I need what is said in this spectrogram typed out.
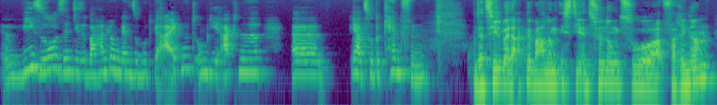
Wieso sind diese Behandlungen denn so gut geeignet, um die Akne äh, ja, zu bekämpfen? Unser Ziel bei der Aknebehandlung ist, die Entzündung zu verringern,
